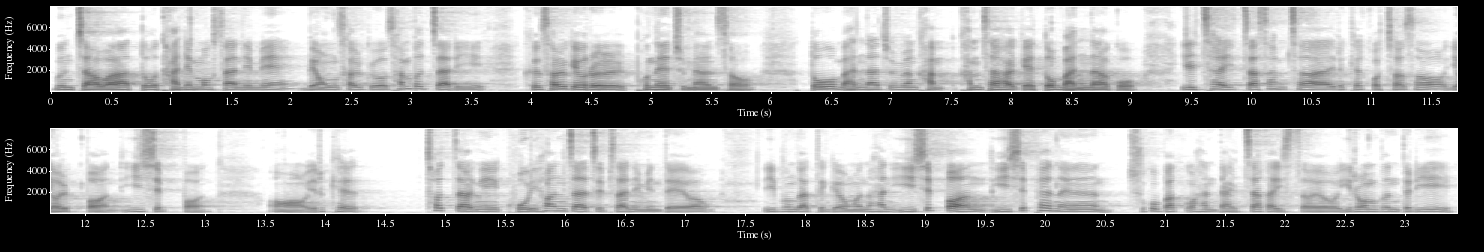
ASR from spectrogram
문자와 또 담임 목사님의 명설교 3분짜리 그 설교를 보내주면서 또 만나주면 감, 감사하게 또 만나고 1차, 2차, 3차 이렇게 거쳐서 10번, 20번 어, 이렇게 첫 장이 고현자 집사님인데요. 이분 같은 경우는 한 20번, 20회는 주고받고 한 날짜가 있어요. 이런 분들이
